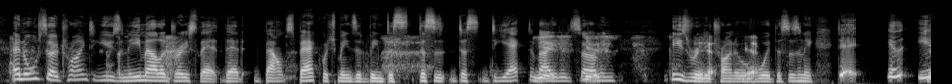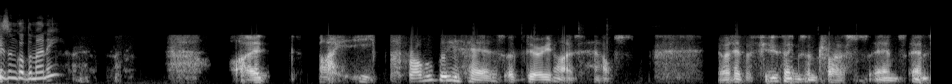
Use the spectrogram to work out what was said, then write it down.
and also trying to use an email address that, that bounced back, which means it had been dis, dis, dis, deactivated. Yes, so, yes. I mean, he's really yeah, trying to yeah. avoid this, isn't he? He, he hasn't got the money? I he probably has a very nice house. He might have a few things in trust, and and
